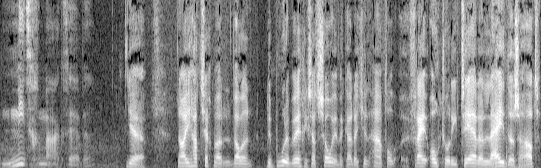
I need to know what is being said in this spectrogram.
niet gemaakt hebben? Ja, Nou, je had zeg maar wel een. De boerenbeweging zat zo in elkaar dat je een aantal vrij autoritaire leiders had.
